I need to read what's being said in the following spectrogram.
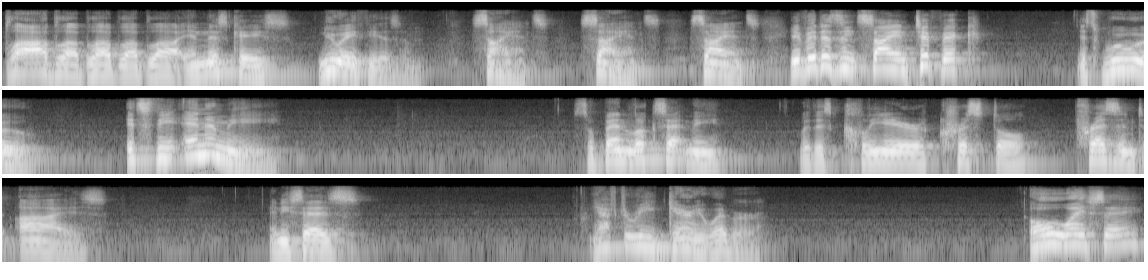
blah, blah, blah, blah, blah. In this case, new atheism, science, science, science. If it isn't scientific, it's woo woo. It's the enemy. So Ben looks at me with his clear, crystal, present eyes. And he says, You have to read Gary Weber. Oh, I say,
